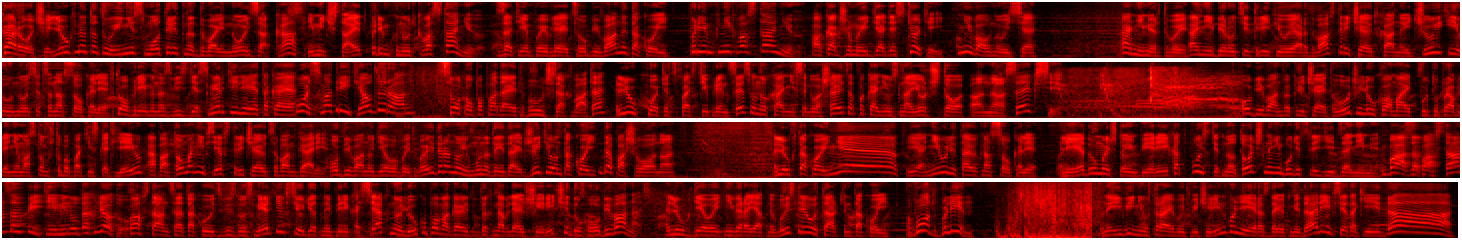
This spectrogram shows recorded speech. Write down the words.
Короче, Люк на Татуине смотрит на двойной закат и мечтает примкнуть к восстанию. Затем появляется Убиван и такой «Примкни к восстанию». А как же мои дядя с тетей? Не волнуйся. Они мертвы. Они берут T-3PO и R2, встречают Хана и Чуй и уносятся на Соколе. В то время на Звезде Смерти Лея такая «Ой, смотрите, Алдеран!» Сокол попадает в луч захвата. Люк хочет спасти принцессу, но Хан не соглашается, пока не узнает, что она секси. Оби-Ван выключает луч, Люк ломает пульт управления мостом, чтобы потискать Лею, а потом они все встречаются в ангаре. Оби-Ван уделывает Вейдера, но ему надоедает жить, и он такой «Да пошло оно». Люк такой «Нет!» И они улетают на Соколе. Лея думает, что Империя их отпустит, но точно не будет следить за ними. База повстанцев в пяти минутах лету. Повстанцы атакуют Звезду Смерти, все идет наперекосяк, но Люку помогают вдохновляющие речи духа Убивана. Люк делает невероятный выстрел, и Таркин такой «Вот, блин!» На Ивине устраивают вечеринку, Лея раздает медали, и все такие «Да!»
